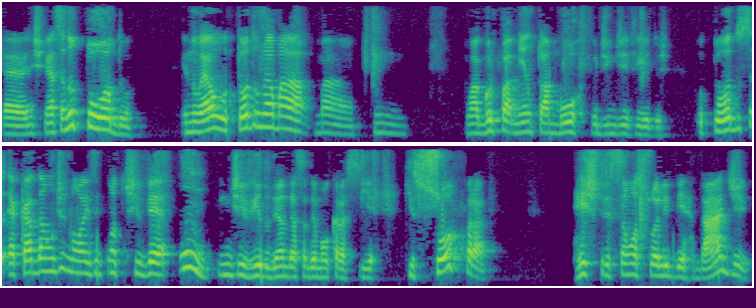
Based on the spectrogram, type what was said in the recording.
é, a gente pensa no todo. E não é o todo não é uma, uma, um, um agrupamento amorfo de indivíduos. O todo é cada um de nós. Enquanto tiver um indivíduo dentro dessa democracia que sofra restrição à sua liberdade,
